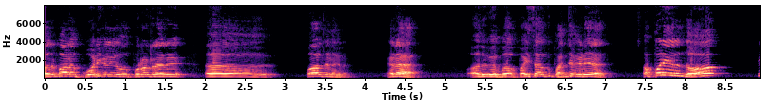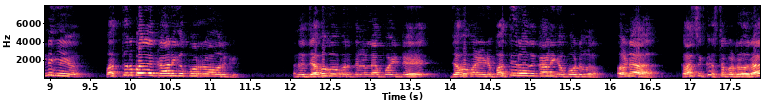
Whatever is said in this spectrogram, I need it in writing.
வருமானம் கோடிகளில் புரள்றாரு பால் தினகரன் ஏன்னா அதுக்கு இப்போ பைசாவுக்கு பஞ்சம் கிடையாது. அப்படி இருந்தோம் இன்னைக்கு பத்து ரூபாயை காணிக்க போடுறோம் அவருக்கு. அந்த ஜப கோபுரத்துகளில் போயிட்டு ஜபம் பண்ணிட்டு பத்து இருபது காணிக்க போட்டுங்கிறோம். அவனா காசு கஷ்டப்படுறவரா?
